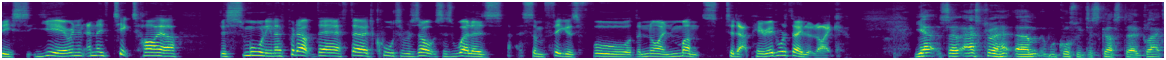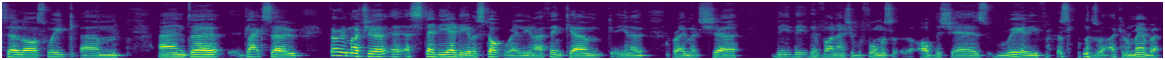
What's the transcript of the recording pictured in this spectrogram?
this year, and, and they've ticked higher this morning. They've put out their third quarter results as well as some figures for the nine months to that period. What do they look like? Yeah, so Astra, um, of course, we discussed uh, Glaxo last week, um, and uh, Glaxo very much a, a, steady eddy of a stock, really. And I think um, you know very much uh, the, the, the financial performance of the shares really for as long as I can remember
